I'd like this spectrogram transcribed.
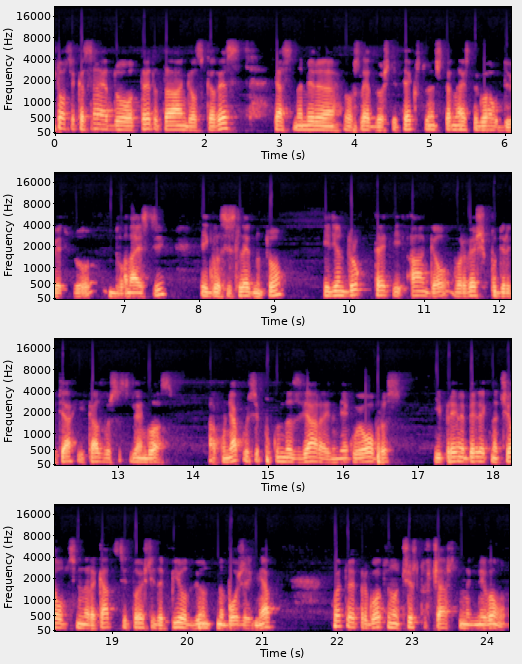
Що се касае до третата ангелска вест, тя се намира в следващите текстове на 14 глава от 9 до 12 и гласи следното. Един друг трети ангел вървеше подир тях и казваше със силен глас. Ако някой се поклони на звяра и на неговия образ и приеме белек на челото си на ръката си, той ще да пие от виното на Божия гняв, което е приготвено чисто в чашата на гнева му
